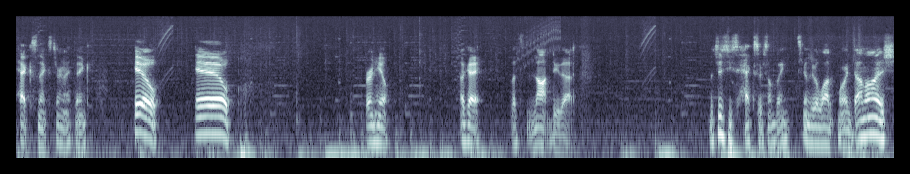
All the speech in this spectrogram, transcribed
hex next turn, I think. Ew. Ew. Burn heal. Okay. Let's not do that. Let's just use hex or something. It's gonna do a lot more damage.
